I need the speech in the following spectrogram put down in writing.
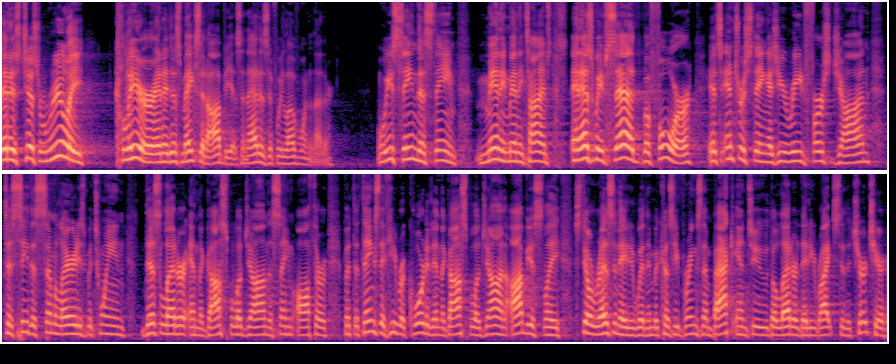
that is just really clear and it just makes it obvious, and that is if we love one another. We've seen this theme many, many times. And as we've said before, it's interesting as you read First John to see the similarities between this letter and the Gospel of John, the same author. But the things that he recorded in the Gospel of John obviously still resonated with him because he brings them back into the letter that he writes to the church here.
